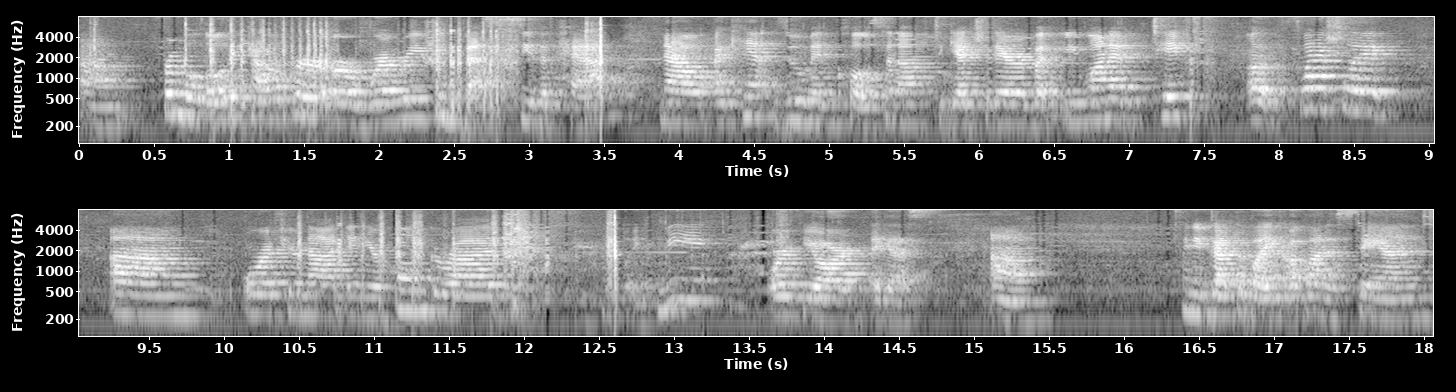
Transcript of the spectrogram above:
um, from below the caliper or wherever you can best see the pad. Now, I can't zoom in close enough to get you there, but you want to take a flashlight, um, or if you're not in your home garage, like me, or if you are, I guess, um, and you've got the bike up on a stand,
